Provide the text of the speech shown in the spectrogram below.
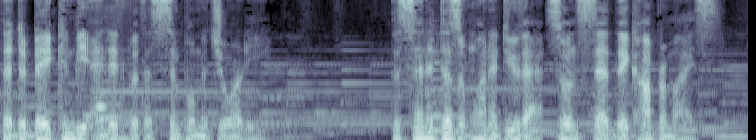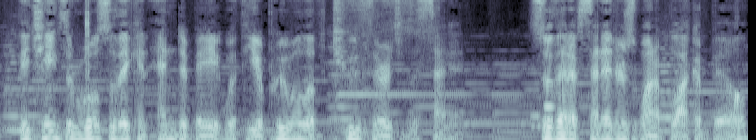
The debate can be ended with a simple majority. The Senate doesn't want to do that, so instead they compromise. They change the rules so they can end debate with the approval of two thirds of the Senate. So that if senators want to block a bill,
